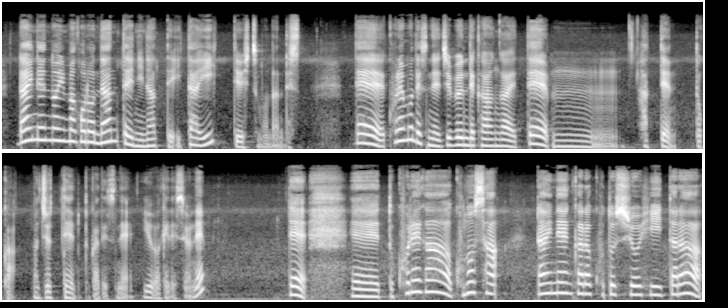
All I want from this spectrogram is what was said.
「来年の今頃何点になっていたい?」っていう質問なんです。でこれもですね自分で考えてうん8点とか、まあ、10点とかですね言うわけですよね。で、えー、っとこれがこの差来年から今年を引いたら、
